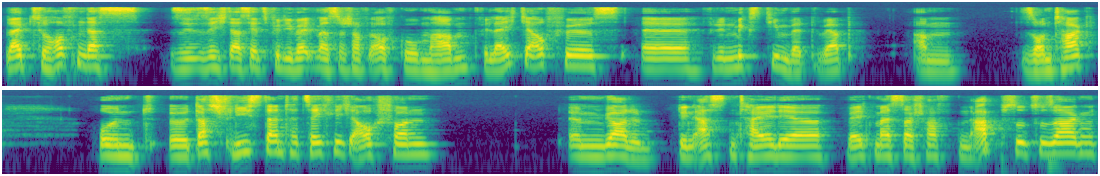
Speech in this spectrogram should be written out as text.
Bleibt zu hoffen, dass sie sich das jetzt für die Weltmeisterschaft aufgehoben haben. Vielleicht ja auch fürs, äh, für den Mixed-Team-Wettbewerb am Sonntag. Und äh, das schließt dann tatsächlich auch schon ähm, ja, den ersten Teil der Weltmeisterschaften ab, sozusagen.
